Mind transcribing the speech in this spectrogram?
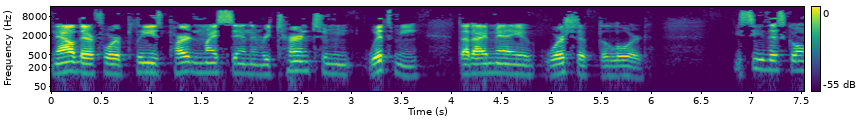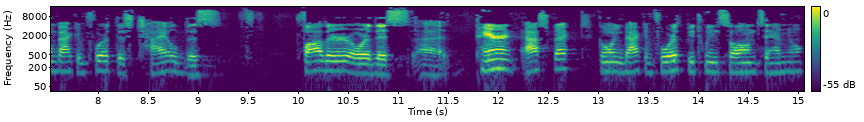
Now, therefore, please pardon my sin and return to me with me, that I may worship the Lord. You see this going back and forth, this child, this father, or this uh, parent aspect going back and forth between Saul and Samuel.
